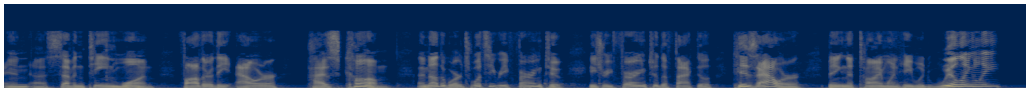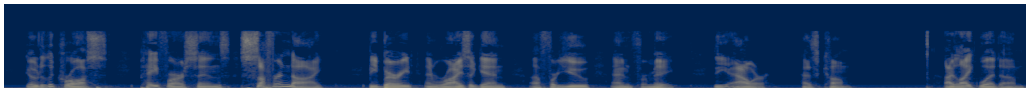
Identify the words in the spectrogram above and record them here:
in uh, 17:1. Father, the hour has come. In other words, what's he referring to? He's referring to the fact of his hour being the time when he would willingly go to the cross, pay for our sins, suffer and die, be buried, and rise again uh, for you and for me. The hour has come. I like what um,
